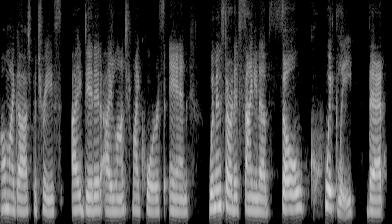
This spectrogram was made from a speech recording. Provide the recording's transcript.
Oh my gosh, Patrice. I did it. I launched my course and women started signing up so quickly that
